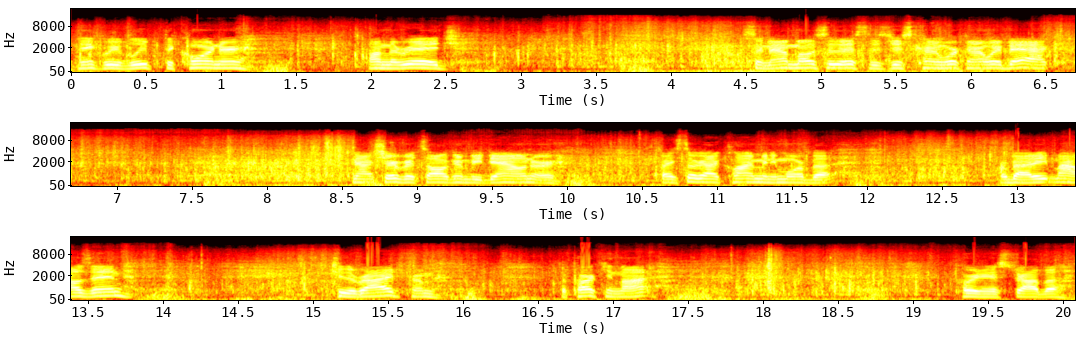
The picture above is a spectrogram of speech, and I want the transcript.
I think we've leaped the corner on the ridge. So now most of this is just kind of working our way back. Not sure if it's all gonna be down or if I still gotta climb anymore, but we're about eight miles in to the ride from the parking lot, according to Strava.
